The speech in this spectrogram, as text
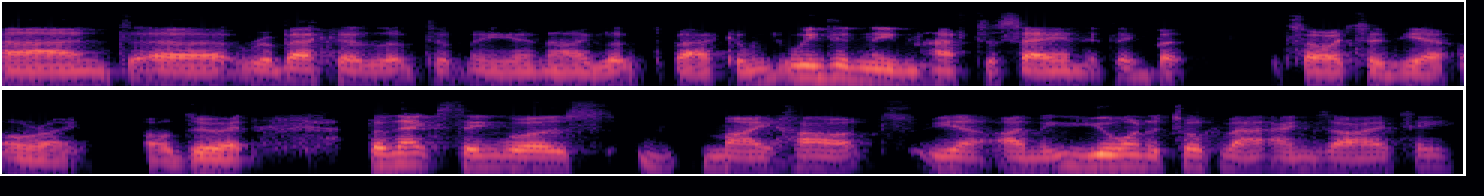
And uh, Rebecca looked at me and I looked back, and we didn't even have to say anything. But so I said, Yeah, all right, I'll do it. The next thing was my heart. Yeah, I mean, you want to talk about anxiety?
